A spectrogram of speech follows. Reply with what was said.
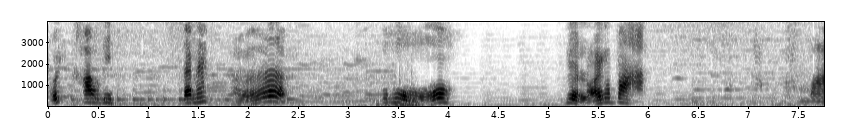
เฮ้ย เข้าดิ ได้ไหมเออ โอ้โหเหลือร้อยกว่าบาท มา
